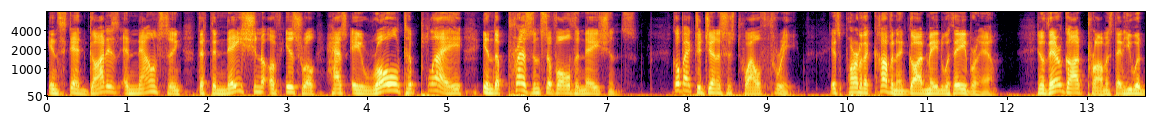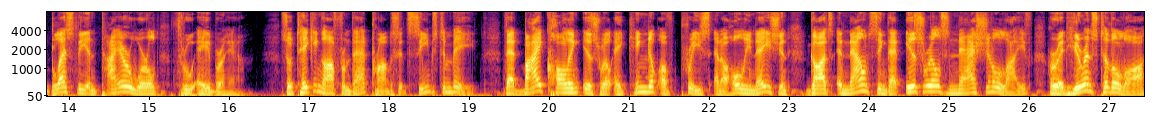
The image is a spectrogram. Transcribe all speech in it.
Instead, God is announcing that the nation of Israel has a role to play in the presence of all the nations. Go back to Genesis 12 3. It's part of the covenant God made with Abraham. You know, there God promised that he would bless the entire world through Abraham. So, taking off from that promise, it seems to me that by calling Israel a kingdom of priests and a holy nation, God's announcing that Israel's national life, her adherence to the law,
